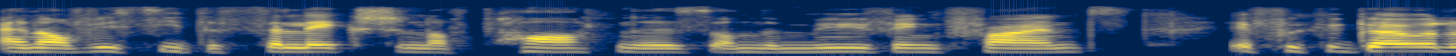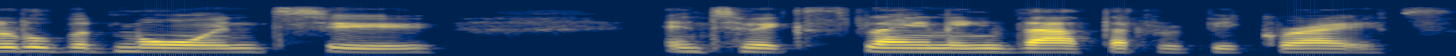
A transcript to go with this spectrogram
And obviously the selection of partners on the moving front. If we could go a little bit more into into explaining that, that would be great.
